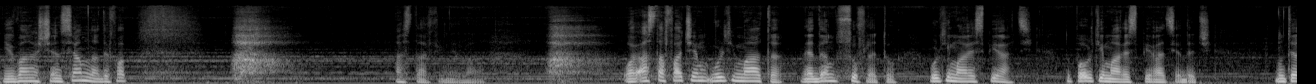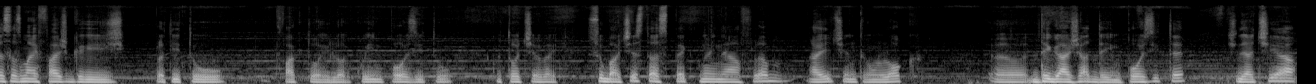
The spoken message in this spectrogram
nirvana ce înseamnă? De fapt, asta ar fi nirvana. Ori asta facem ultima dată, ne dăm sufletul. ultima respirație. După ultima respirație, deci nu trebuie să-ți mai faci griji, plătitul factorilor, cu impozitul, cu tot ce vrei. Sub acest aspect noi ne aflăm aici într-un loc uh, degajat de impozite și de aceea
